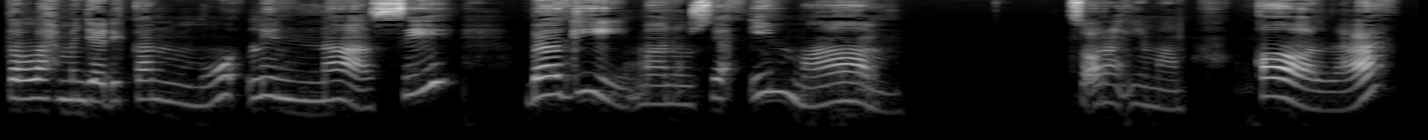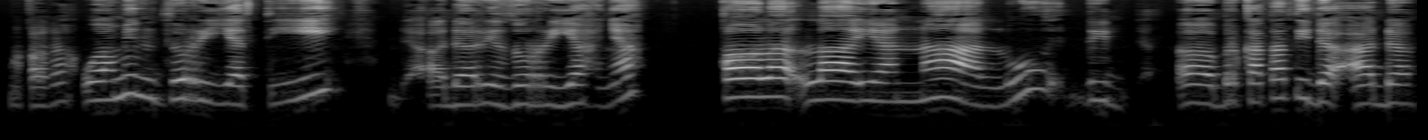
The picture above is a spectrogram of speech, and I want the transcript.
telah menjadikanmu linasi bagi manusia imam. Seorang imam. Kala maka wa min dzurriyyati dari zuriyahnya kala layanalu di, uh, berkata tidak ada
